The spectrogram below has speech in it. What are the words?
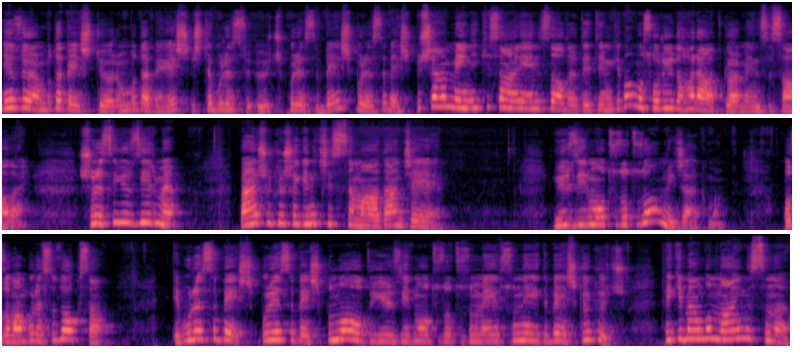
Yazıyorum bu da 5 diyorum. Bu da 5. İşte burası 3. Burası 5. Burası 5. Üşenmeyin 2 saniyenizi alır dediğim gibi ama soruyu daha rahat görmenizi sağlar. Şurası 120. Ben şu köşegeni çizsem A'dan C'ye. 120 30 30 olmayacak mı? O zaman burası 90. E burası 5. Burası 5. Bu ne oldu? 120 30 30'un mevzusu neydi? 5 kök 3. Peki ben bunun aynısını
